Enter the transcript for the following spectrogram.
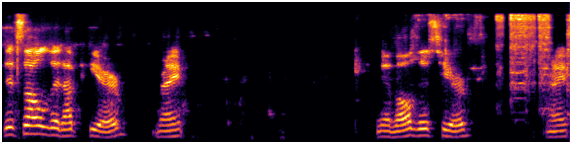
this all lit up here, right? We have all this here, right?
